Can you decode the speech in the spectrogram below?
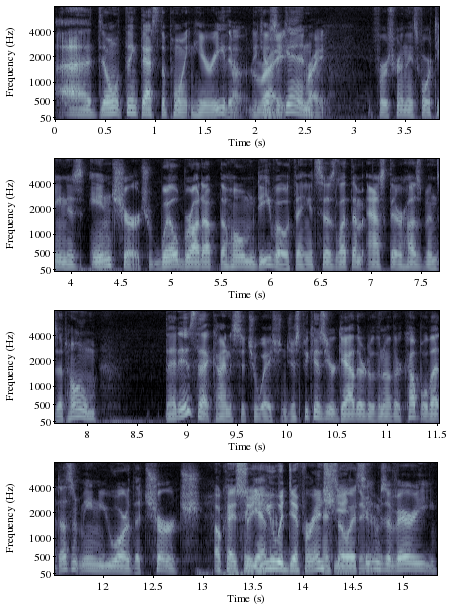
i don't think that's the point here either uh, because right, again right. 1 corinthians 14 is in church will brought up the home devo thing it says let them ask their husbands at home that is that kind of situation just because you're gathered with another couple that doesn't mean you are the church okay so together. you would differentiate and so it there. seems a very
